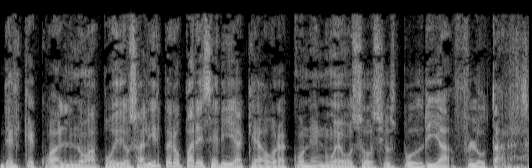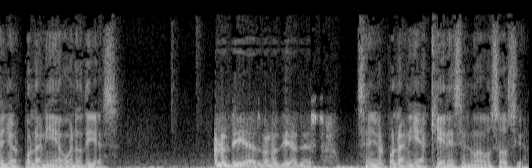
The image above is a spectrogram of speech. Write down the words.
del que cual no ha podido salir, pero parecería que ahora con nuevos socios podría flotar. Señor Polanía, buenos días. Buenos días, buenos días, Néstor. Señor Polanía, ¿quién es el nuevo socio?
